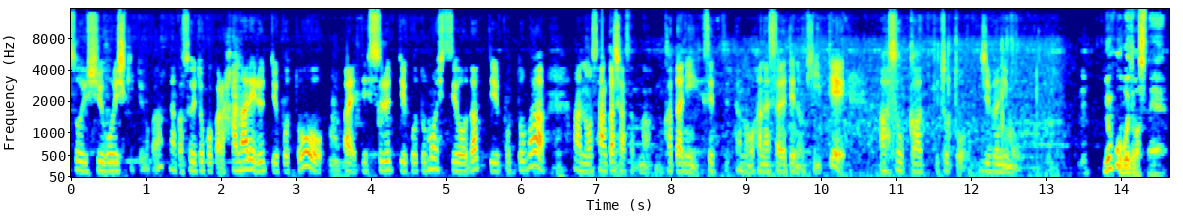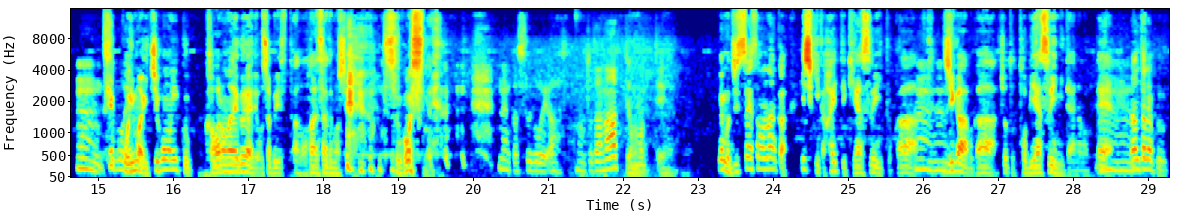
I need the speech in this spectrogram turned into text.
そういう集合意識っていうのかな？なんかそういうとこから離れるっていうことをうん、あえてするっていうことも必要だっていうことは、あの、参加者さんの方にせつあのお話しされてるのを聞いて、あ、そうかってちょっと自分にも、よく覚えてますね。うん、結構今一言一句変わらないぐらいでおしゃべり、あの、お話しされてましたよ。すごいですね。なんかすごい、あ、本当だなって思って。うんうんでも実際そのなんか意識が入ってきやすいとか、うんうん自我がちょっと飛びやすいみたいなのって、うんうんなんとなく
